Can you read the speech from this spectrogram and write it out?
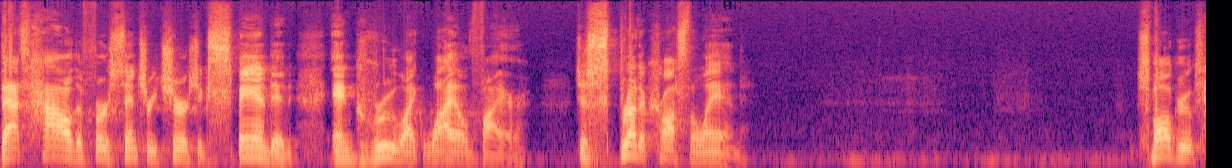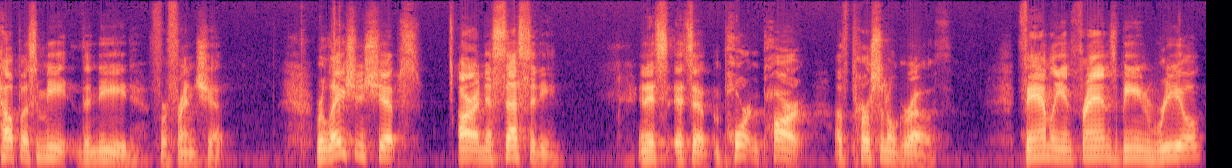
That's how the first century church expanded and grew like wildfire, just spread across the land. Small groups help us meet the need for friendship. Relationships are a necessity, and it's, it's an important part of personal growth. Family and friends being real,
